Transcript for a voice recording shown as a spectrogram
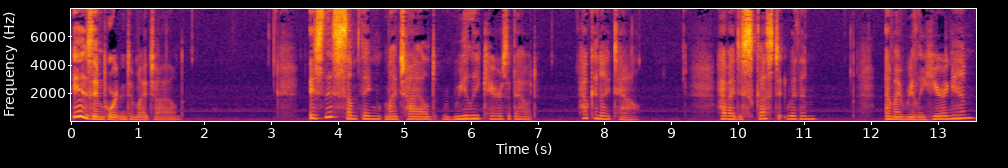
is important to my child? Is this something my child really cares about? How can I tell? Have I discussed it with him? Am I really hearing him?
